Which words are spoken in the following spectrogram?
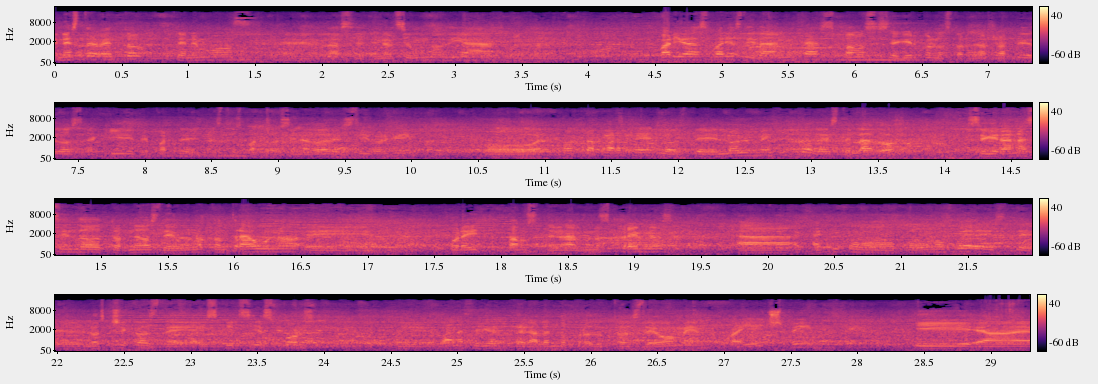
en este evento tenemos se- en el segundo día varias, varias dinámicas. Vamos a seguir con los torneos rápidos aquí de parte de nuestros patrocinadores Cybergame. Por otra parte, los de LOL México de este lado seguirán haciendo torneos de uno contra uno. eh, por ahí vamos a tener algunos premios. Ah, aquí como podemos ver, este, los chicos de Skills Esports eh, van a seguir regalando productos de Omen by HP. Y ah,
